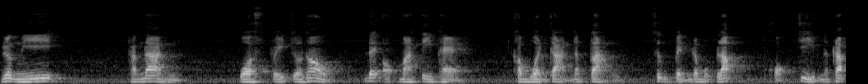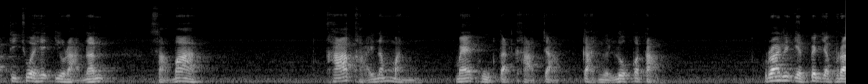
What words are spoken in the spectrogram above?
เรื่องนี้ทางด้าน Wall Street Journal ได้ออกมาตีแผ่ขบวนการดังกล่าว ซึ่งเป็นระบบลับของจีนนะครับ ที่ช่วยให้อิหร่านนั้นสามารถค้าขายน้ำมัน แม้ถูกตัดขาดจากการเงินโลกก็ตาม รายละเอียดเป็นอย่างไร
